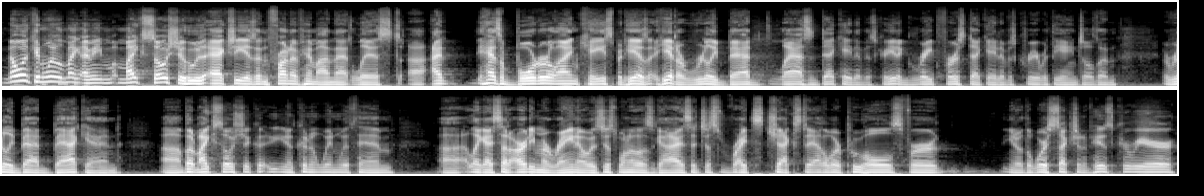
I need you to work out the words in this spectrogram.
No one can win with Mike. I mean, Mike Scioscia, who actually is in front of him on that list, uh, I has a borderline case, but he has he had a really bad last decade of his career. He had a great first decade of his career with the Angels and a really bad back end. Uh, but Mike Scioscia, you know, couldn't win with him. Uh, like I said, Arte Moreno is just one of those guys that just writes checks to Albert Pujols for, you know, the worst section of his career.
